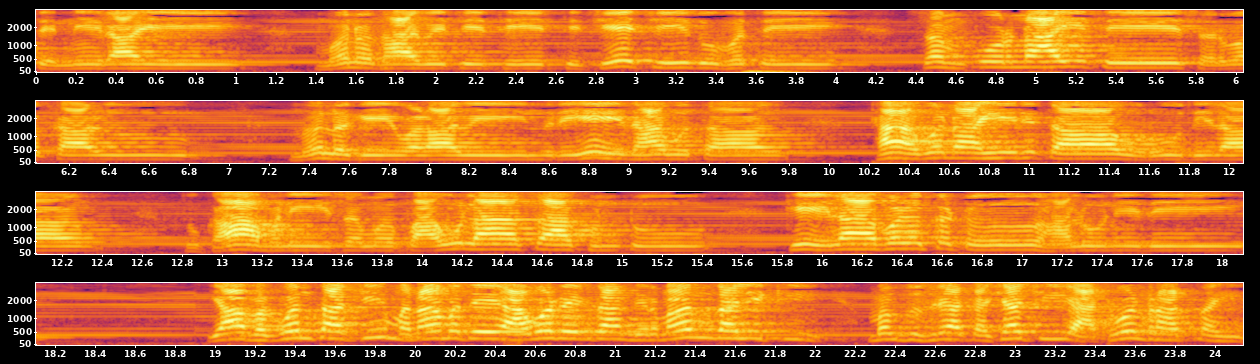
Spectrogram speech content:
त्यांनी राही मन धावी तेथे तिचेची दुभते. संपूर्ण आई ते सर्व काळू न लगे वळावी इंद्रिये धावता. ठाव नाही रिता उरू दिला. तुका म्हणे सम पाऊलाचा खुंटू केला बळकट हालून दे या भगवंताची मनामध्ये आवड एकदा निर्माण झाली की मग दुसऱ्या कशाची आठवण राहत नाही.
